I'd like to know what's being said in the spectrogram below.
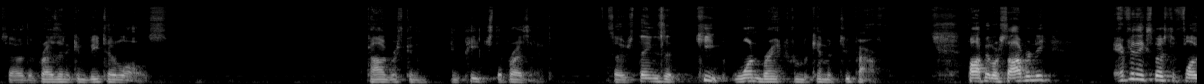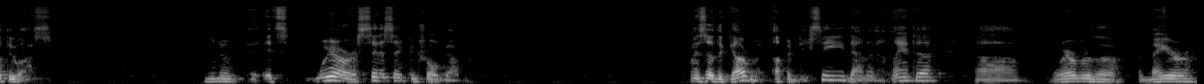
So the president can veto laws. Congress can impeach the president. So there's things that keep one branch from becoming too powerful. Popular sovereignty, everything's supposed to flow through us. You know, it's we are a citizen controlled government. And so the government up in DC, down in Atlanta, uh, wherever the, the mayor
